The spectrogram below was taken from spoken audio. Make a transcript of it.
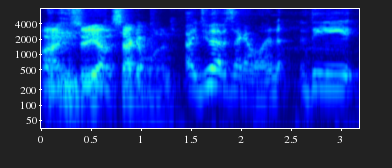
All right. So you have a second one. I do have a second one. The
